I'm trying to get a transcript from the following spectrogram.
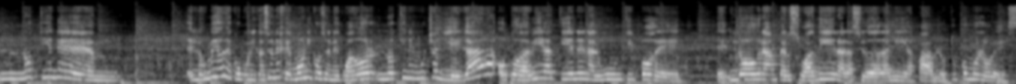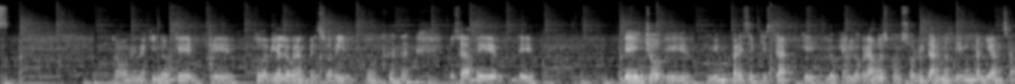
no tiene, mm, los medios de comunicación hegemónicos en Ecuador no tienen mucha llegada o todavía tienen algún tipo de, eh, logran persuadir a la ciudadanía, Pablo, ¿tú cómo lo ves? No, me imagino que todavía logran persuadir, ¿no? o sea, de, de hecho, eh, a mí me parece que, está, que lo que han logrado es consolidar más bien una alianza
